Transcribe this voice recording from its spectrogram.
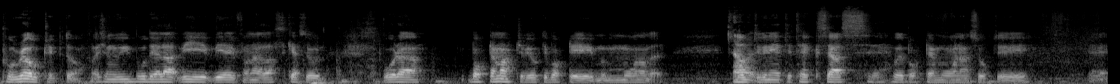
på roadtrip då. Eftersom vi, bodde i Ala- vi, vi är från Alaska så våra bortamatcher, vi åkte bort i månader. Så Ja. åkte vi ner till Texas, var borta i månaden så åkte vi eh,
